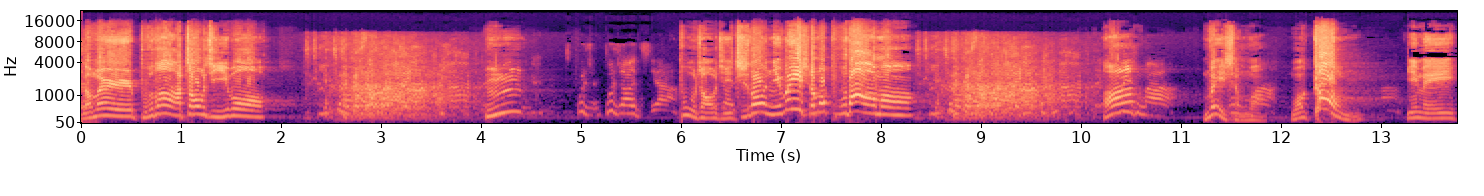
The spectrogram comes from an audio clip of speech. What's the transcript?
老妹儿不大着急不？嗯，不不着急啊。不着急，知道你为什么不大吗？啊？为什么？为什么？我告诉你，因为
